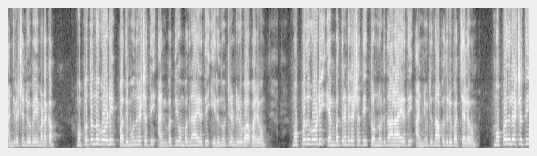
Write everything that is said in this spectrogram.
അഞ്ച് ലക്ഷം രൂപയും അടക്കം. മുപ്പത്തൊന്ന് കോടി പതിമൂന്ന് ലക്ഷത്തി അൻപത്തി ഒമ്പതിനായിരത്തി ഇരുന്നൂറ്റി രണ്ട് രൂപ വരവും. മുപ്പത് കോടി എൺപത്തിരണ്ട് ലക്ഷത്തി തൊണ്ണൂറ്റിനാലായിരത്തി അഞ്ഞൂറ്റി നാൽപ്പത് രൂപ ചെലവും. മുപ്പത് ലക്ഷത്തി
